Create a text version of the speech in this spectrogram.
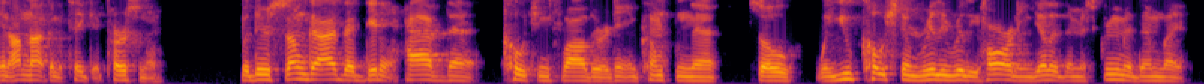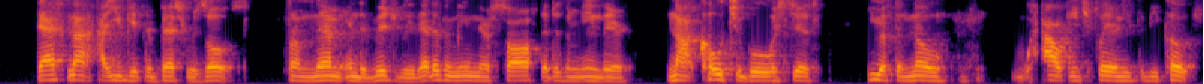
and I'm not going to take it personal. But there's some guys that didn't have that coaching father or didn't come from that. So when you coach them really, really hard and yell at them and scream at them, like that's not how you get the best results from them individually. That doesn't mean they're soft. That doesn't mean they're not coachable. It's just you have to know how each player needs to be coached.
